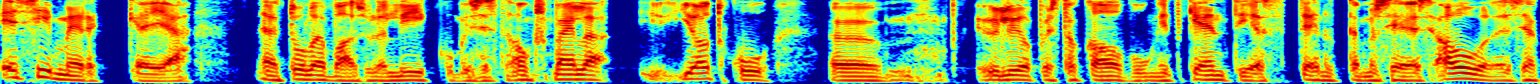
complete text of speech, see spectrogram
esimerkkejä – tulevaisuuden liikkumisesta. Onko meillä jotkut ö, yliopistokaupungit kenties tehnyt tämmöisiä alueellisia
